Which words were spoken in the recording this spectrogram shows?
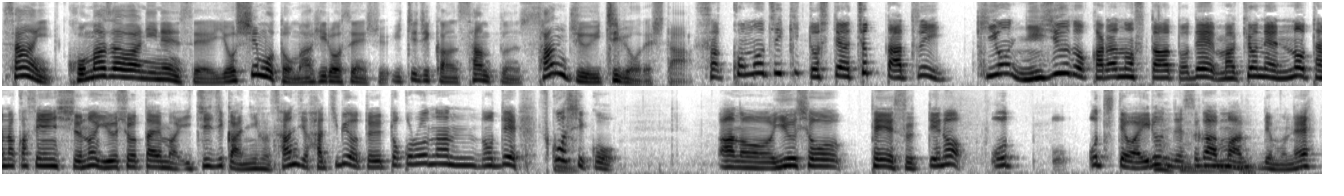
3位駒澤2年生吉本真弘選手。1時間3分31秒でした。さあ、この時期としてはちょっと暑い気温20度からのスタートで、まあ、去年の田中選手の優勝タイムは1時間2分38秒というところなので、少しこう、あの、優勝ペースっていうのは落ちてはいるんですが、まあ、でもね、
